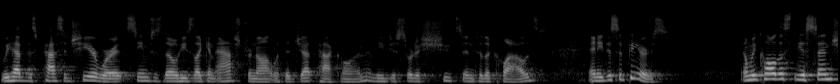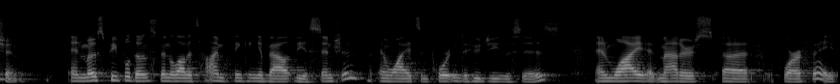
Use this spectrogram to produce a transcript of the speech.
we have this passage here where it seems as though he's like an astronaut with a jetpack on, and he just sort of shoots into the clouds and he disappears. And we call this the ascension. And most people don't spend a lot of time thinking about the ascension and why it's important to who Jesus is and why it matters uh, for our faith.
